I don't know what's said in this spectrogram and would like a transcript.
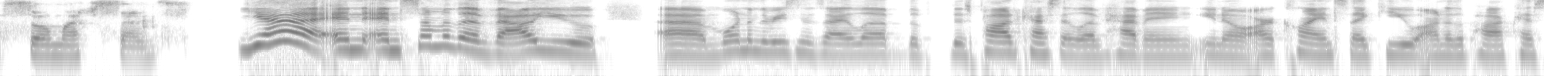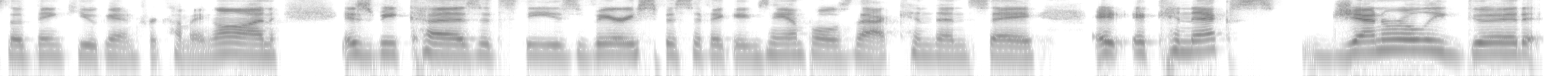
so much sense yeah and and some of the value um, one of the reasons i love the, this podcast i love having you know our clients like you onto the podcast so thank you again for coming on is because it's these very specific examples that can then say it, it connects generally good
